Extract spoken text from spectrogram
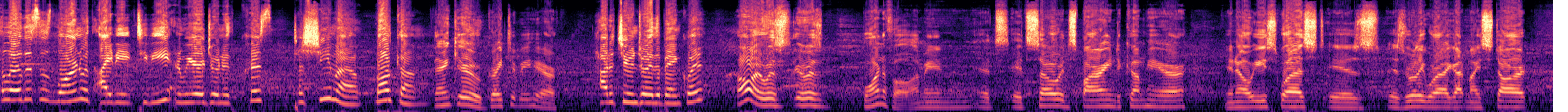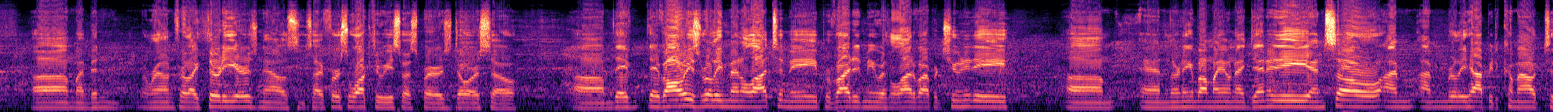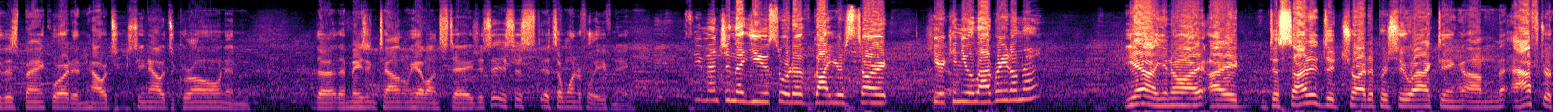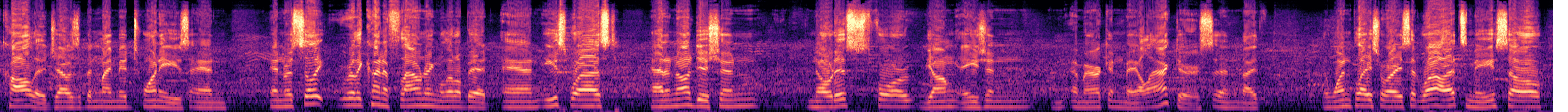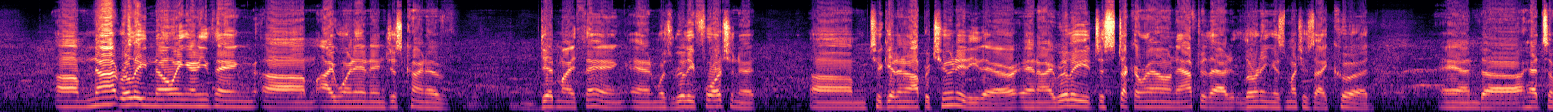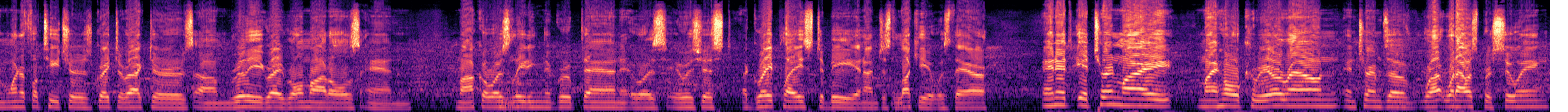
Hello, this is Lauren with IdeateTV, and we are joined with Chris Tashima. Welcome. Thank you. Great to be here. How did you enjoy the banquet? Oh, it was it was wonderful. I mean, it's it's so inspiring to come here. You know, East West is is really where I got my start. Um, I've been around for like 30 years now since I first walked through East West Players door. So um, they've they've always really meant a lot to me, provided me with a lot of opportunity. Um, and learning about my own identity, and so I'm, I'm really happy to come out to this banquet and how it's seen how it's grown and the, the amazing talent we have on stage. It's, it's just it's a wonderful evening. So you mentioned that you sort of got your start here. Can you elaborate on that? Yeah, you know, I, I decided to try to pursue acting um, after college. I was in my mid 20s and and was really, really kind of floundering a little bit. And East West had an audition notice for young Asian American male actors, and I, the one place where I said, "Wow, that's me." So, um, not really knowing anything, um, I went in and just kind of did my thing, and was really fortunate um, to get an opportunity there. And I really just stuck around after that, learning as much as I could. And uh, had some wonderful teachers, great directors, um, really great role models, and Mako was leading the group then. It was it was just a great place to be, and I'm just lucky it was there. And it, it turned my my whole career around in terms of what, what I was pursuing.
